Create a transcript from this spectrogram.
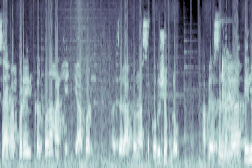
साहेबांकडे कल्पना मांडली की आपण जर आपण असं करू शकलो आपल्या संगमनेरातील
